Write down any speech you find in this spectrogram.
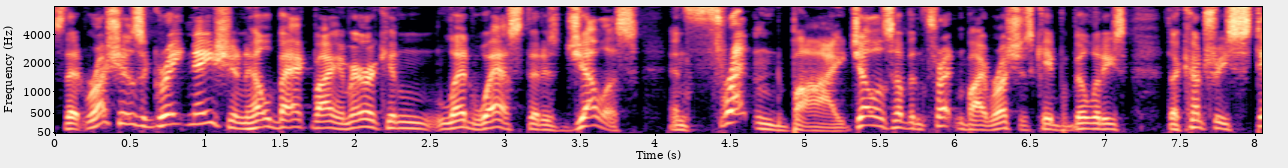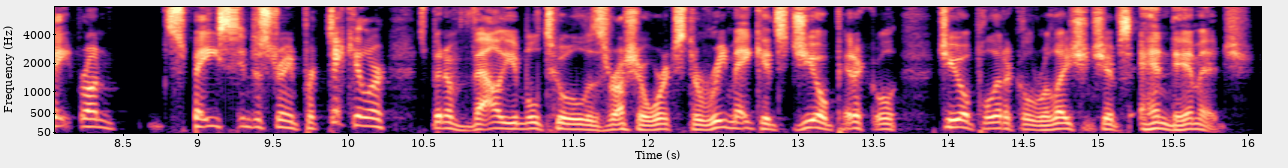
is that Russia is a great nation held back by American-led West that is jealous and threatened by, jealous of and threatened by Russia's capabilities. The country's state-run space industry in particular has been a valuable tool as Russia works to remake its geopolitical, geopolitical relationships and image.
